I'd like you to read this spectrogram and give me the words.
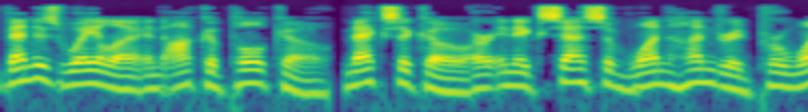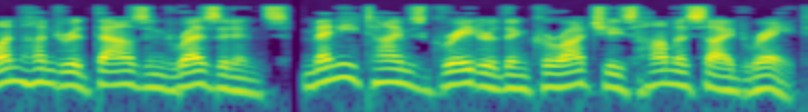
Venezuela and Acapulco, Mexico are in excess of 100 per 100,000 residents, many times greater than Karachi's homicide rate.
